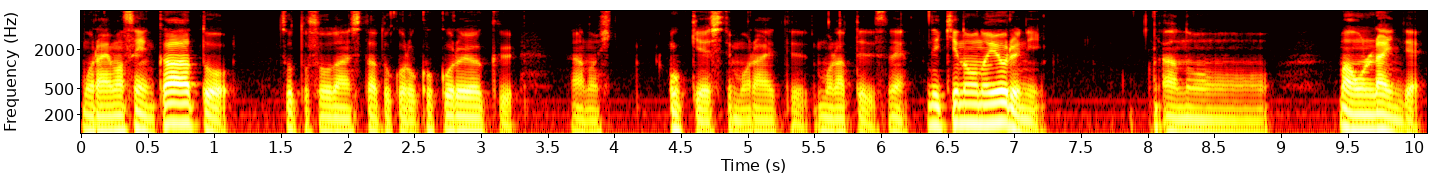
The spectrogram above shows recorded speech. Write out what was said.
もらえませんか？とちょっと相談したところ快くあの OK してもらえてもらってですね。で昨日の夜にあのまあオンラインで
